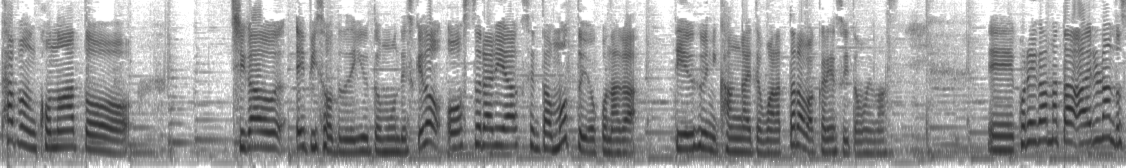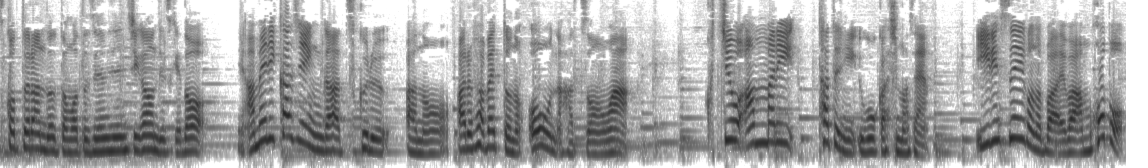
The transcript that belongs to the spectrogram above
多分この後、違うエピソードで言うと思うんですけど、オーストラリアアクセントはもっと横長っていう風に考えてもらったら分かりやすいと思います。えー、これがまたアイルランド、スコットランドとまた全然違うんですけど、アメリカ人が作る、あの、アルファベットの O の発音は、口をあんまり縦に動かしません。イギリス英語の場合は、もうほぼ、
